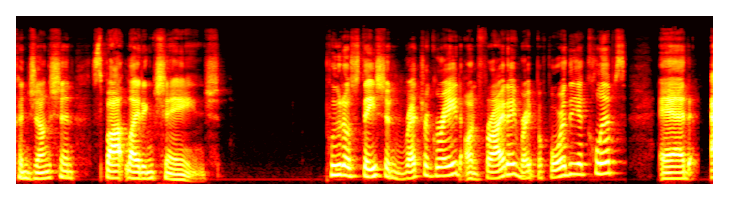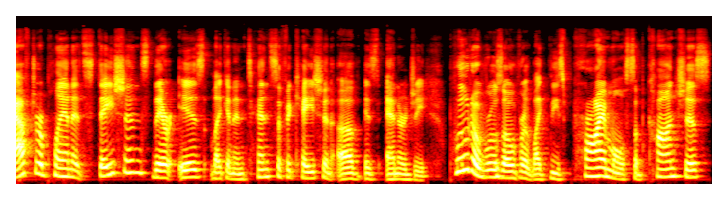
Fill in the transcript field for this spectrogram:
conjunction spotlighting change. Pluto station retrograde on Friday, right before the eclipse. And after a planet stations, there is like an intensification of its energy. Pluto rules over like these primal subconscious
